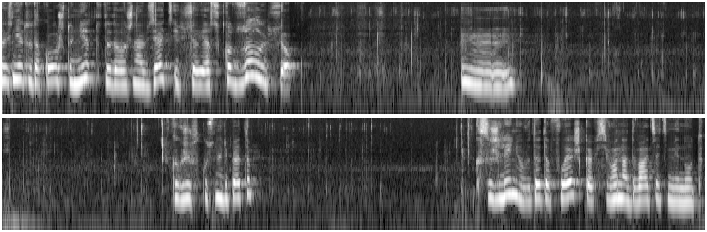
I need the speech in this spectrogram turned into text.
То есть нету такого, что нет, ты должна взять и все. Я сказал и все. Как же вкусно, ребята. К сожалению, вот эта флешка всего на 20 минут.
